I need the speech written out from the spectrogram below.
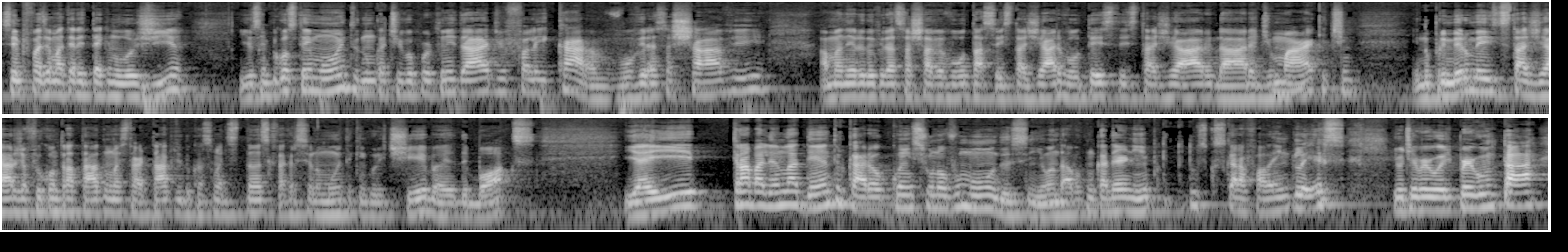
sempre fazia matéria de tecnologia. E eu sempre gostei muito, nunca tive oportunidade. Eu falei, cara, vou virar essa chave. A maneira de eu virar essa chave é voltar a ser estagiário. Voltei a ser estagiário da área de marketing. E no primeiro mês de estagiário já fui contratado numa startup de educação à distância que está crescendo muito aqui em Curitiba, The Box. E aí, trabalhando lá dentro, cara, eu conheci um novo mundo, assim. Eu andava com um caderninho, porque tudo que os caras falam é inglês. E eu tinha vergonha de perguntar.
